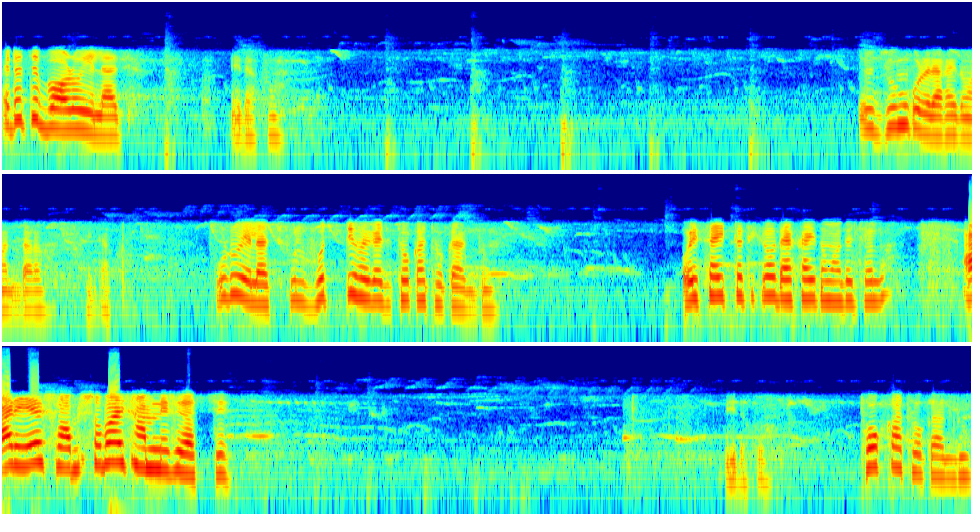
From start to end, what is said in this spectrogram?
এটা হচ্ছে বড় এলাচ। এই দেখো। জুম করে দেখাই তোমার দ্বারা দেখো। পুরো এলাচ ফুল ভর্তি হয়ে গেছে থোকা থোকা একদম। ওই সাইডটা থেকেও দেখাই তোমাদের চলো। আর এ সব সময় সামনে এসে যাচ্ছে। এই দেখো থোকা থোকা একদম।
